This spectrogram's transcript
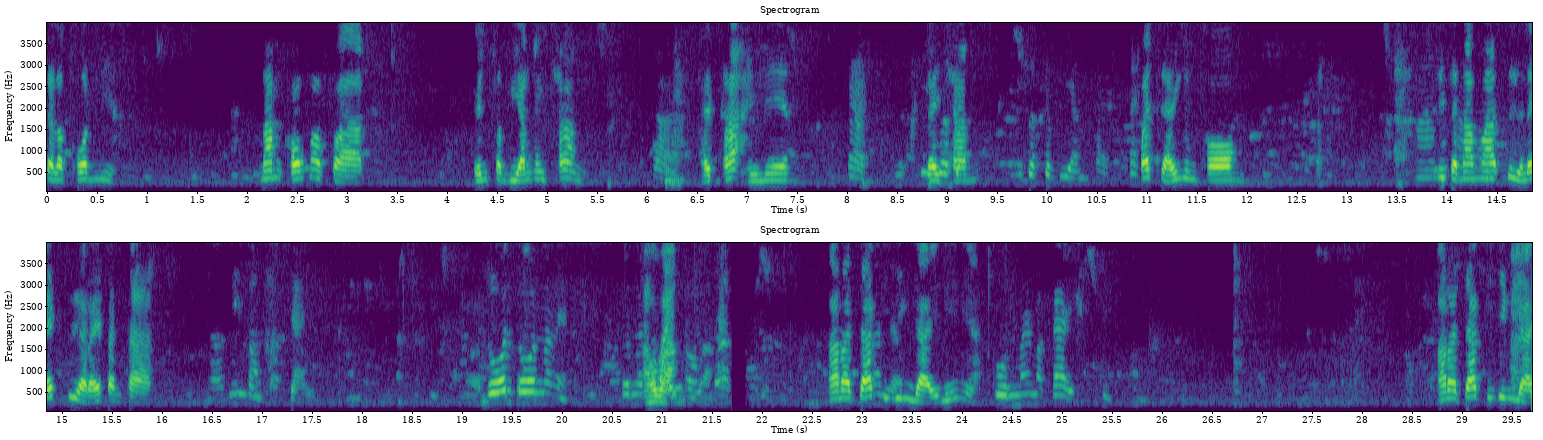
แต่ละคนเนี่ยนำของมาฝาก เป็นเสบียงให้ช่าง ค่ะให้พระให้เนนค่ะได้ชั้นนี่ก็เสบียงค่ะปัจจัยเงินทอง ที่จะนำมาซื้อเล็กซื้ออะไรต่างนี่ต้องปัจจัยโดนโดนมาเนี่ยโดนมาเอาวางถวายๆอาณาจักรที่ยิ่งใหญ่นี้เนี่ยโดนไม่มาใกล้อาณาจักรที่ยิ่งใหญ่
